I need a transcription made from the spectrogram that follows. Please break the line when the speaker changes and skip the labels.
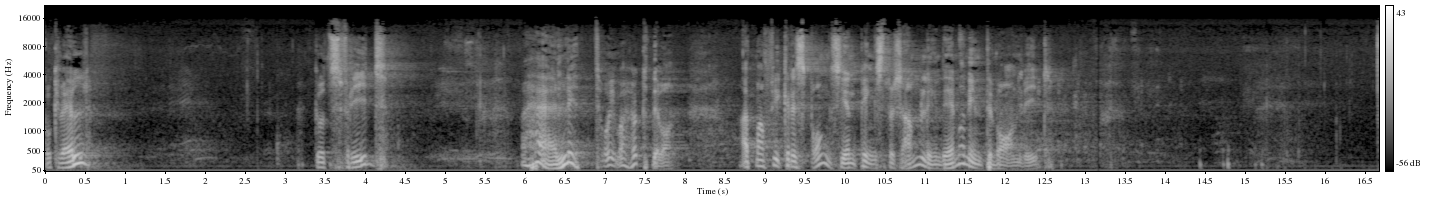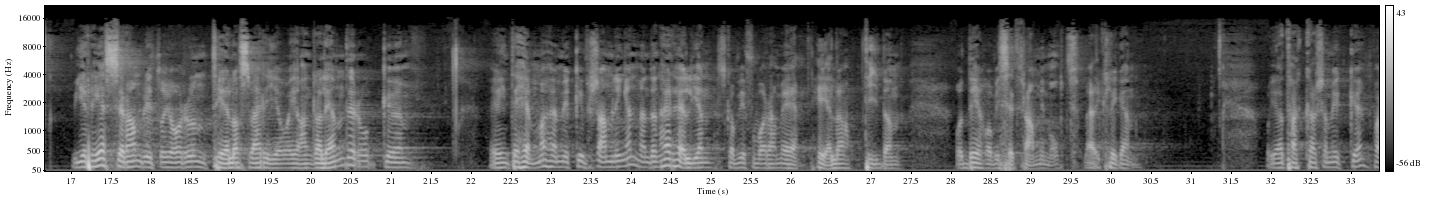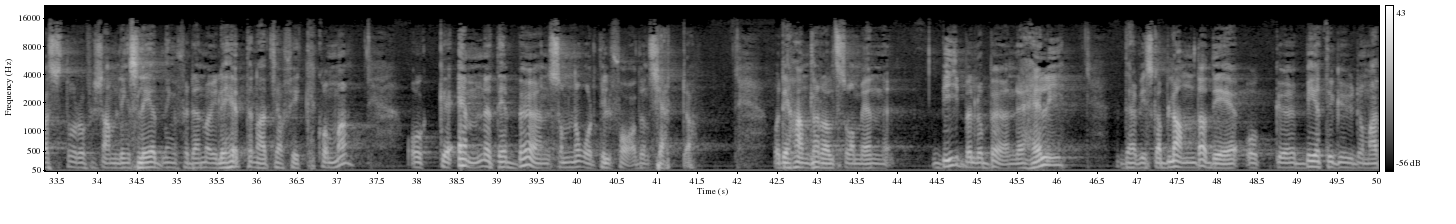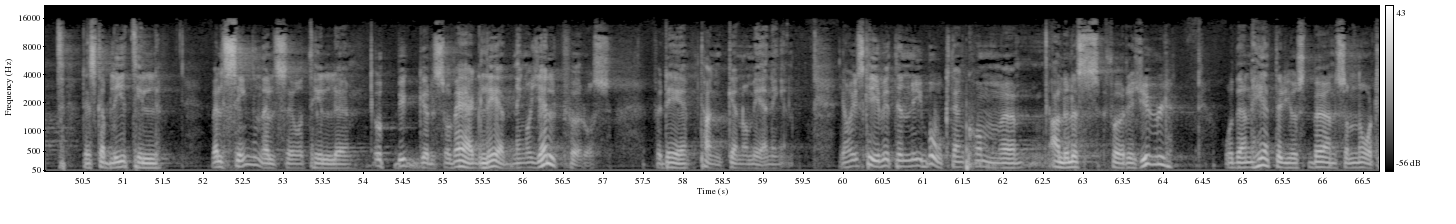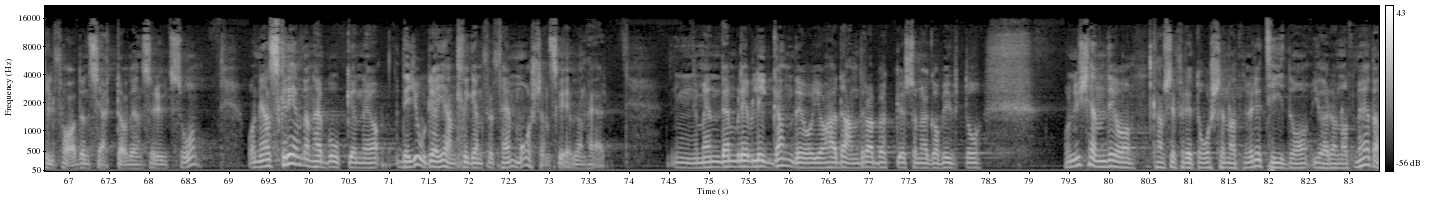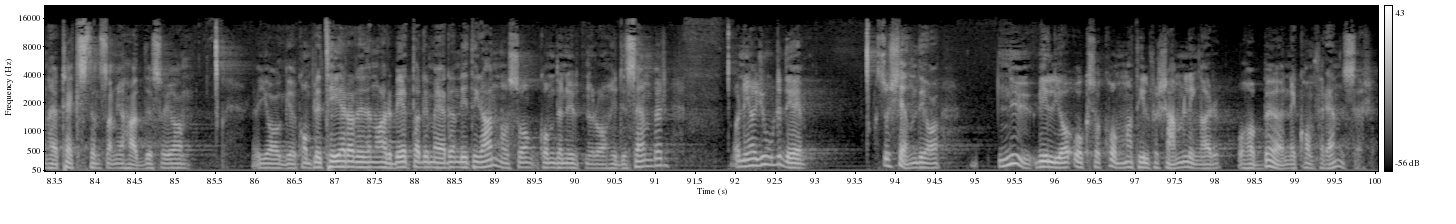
God kväll. Guds frid. Vad härligt. Oj, vad högt det var. Att man fick respons i en pingstförsamling, det är man inte van vid. Vi reser, Ambrit och jag, runt hela Sverige och i andra länder och eh, jag är inte hemma här mycket i församlingen, men den här helgen ska vi få vara med hela tiden och det har vi sett fram emot, verkligen. Och jag tackar så mycket pastor och församlingsledning för den möjligheten att jag fick komma. Och eh, ämnet är bön som når till Faderns hjärta. Och det handlar alltså om en bibel och bönehelg där vi ska blanda det och eh, be till Gud om att det ska bli till välsignelse och till eh, uppbyggelse och vägledning och hjälp för oss. För det är tanken och meningen. Jag har ju skrivit en ny bok, den kom eh, alldeles före jul och den heter just Bön som når till Faderns hjärta och den ser ut så. Och när jag skrev den här boken, det gjorde jag egentligen för fem år sedan, skrev den här. Mm, men den blev liggande och jag hade andra böcker som jag gav ut. Och, och nu kände jag, kanske för ett år sedan, att nu är det tid att göra något med den här texten som jag hade. Så jag jag kompletterade den och arbetade med den lite grann och så kom den ut nu då i december. Och när jag gjorde det så kände jag nu vill jag också komma till församlingar och ha bönekonferenser.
